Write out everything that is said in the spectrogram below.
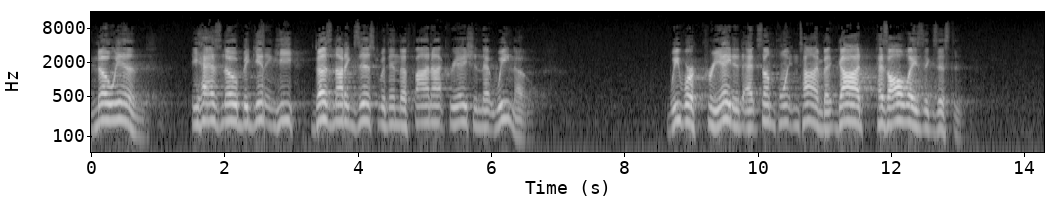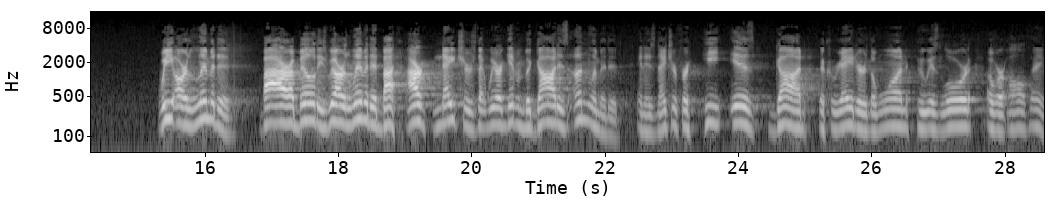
no end. He has no beginning. He does not exist within the finite creation that we know. We were created at some point in time, but God has always existed. We are limited by our abilities. We are limited by our natures that we are given, but God is unlimited in his nature, for he is God, the Creator, the one who is Lord over all things.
